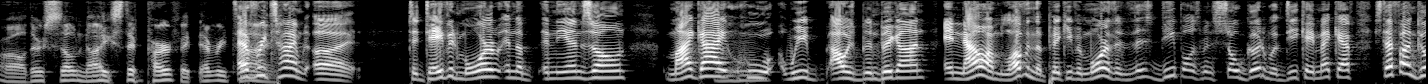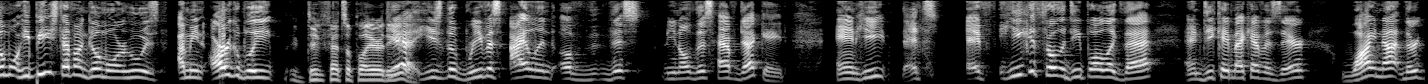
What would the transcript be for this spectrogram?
Oh, they're so nice. They're perfect every time. Every time uh to David Moore in the in the end zone. My guy who we I was been big on, and now I'm loving the pick even more. That this depot has been so good with DK Metcalf, Stephon Gilmore. He beat Stephon Gilmore, who is, I mean, arguably, defensive player of the yeah, year. Yeah, he's the Revis Island of this, you know, this half decade. And he, it's if he could throw the deep ball like that, and DK Metcalf is there, why not? There,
